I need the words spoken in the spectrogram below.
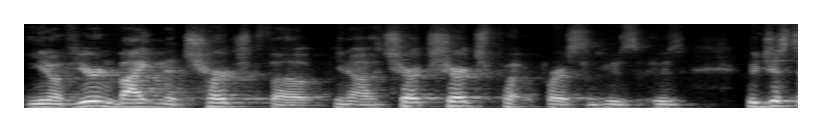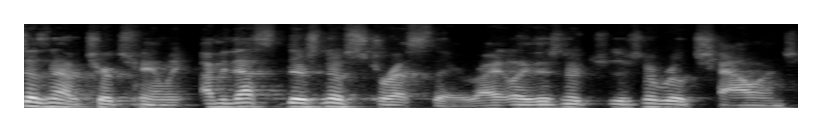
you know, if you're inviting a church folk, you know, a church church person who's who's who just doesn't have a church family. I mean, that's there's no stress there, right? Like there's no there's no real challenge.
